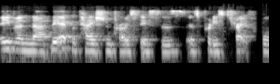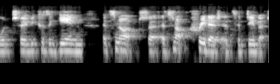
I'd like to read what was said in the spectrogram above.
even uh, the application process is, is pretty straightforward too because again it's not uh, it's not credit it's a debit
